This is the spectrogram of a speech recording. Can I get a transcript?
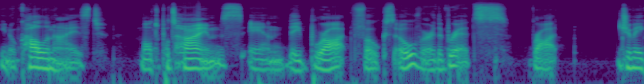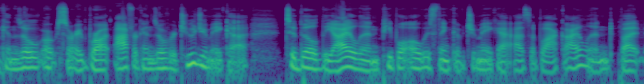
you know, colonized multiple times and they brought folks over, the Brits brought Jamaicans over, or sorry, brought Africans over to Jamaica to build the island. People always think of Jamaica as a black island, but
